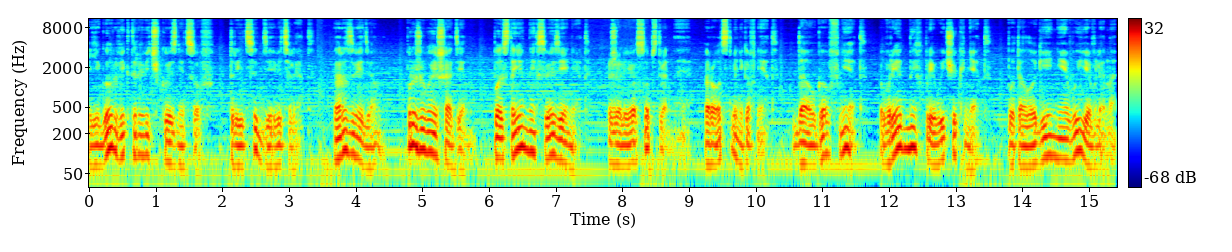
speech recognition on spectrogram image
Егор Викторович Кузнецов, 39 лет. Разведен. Проживаешь один. Постоянных связей нет. Жилье собственное. Родственников нет. Долгов нет. Вредных привычек нет. Патологии не выявлено.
